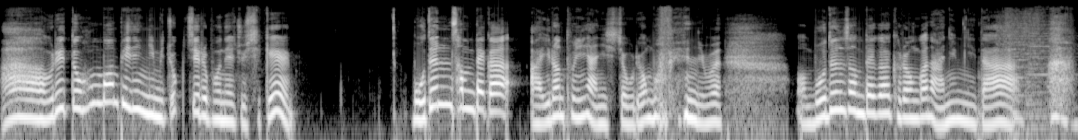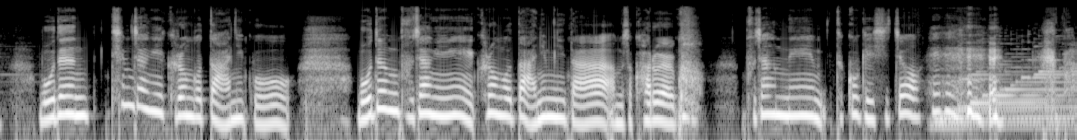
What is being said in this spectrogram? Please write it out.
아, 우리 또 홍범 PD님이 쪽지를 보내주시길, 모든 선배가, 아, 이런 톤이 아니시죠? 우리 홍범 PD님은. 어, 모든 선배가 그런 건 아닙니다. 모든 팀장이 그런 것도 아니고, 모든 부장이 그런 것도 아닙니다. 하면서 괄호 열고, 부장님, 듣고 계시죠? 헤헤헤.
